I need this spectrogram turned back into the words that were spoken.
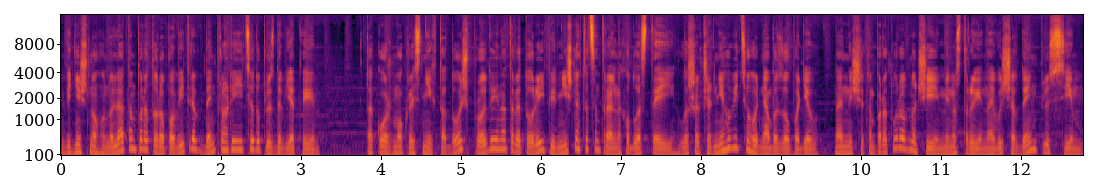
Від нічного нуля температура повітря в день прогріється до плюс 9. Також мокрий сніг та дощ пройде і на території північних та центральних областей. Лише в Чернігові цього дня без опадів. Найнижча температура вночі мінус 3, найвища в день плюс 7.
